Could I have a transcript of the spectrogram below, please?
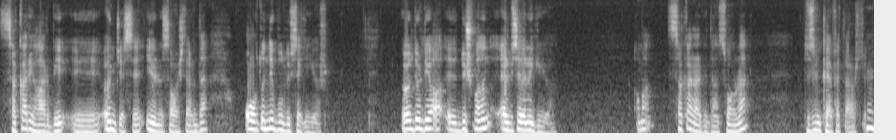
Sakarya Harbi e, öncesi İnönü Savaşları'nda ordu ne bulduysa giyiyor. Öldürdüğü e, düşmanın elbiselerini giyiyor. Ama Sakarya Harbi'nden sonra düzgün kıyafetler başlıyor.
